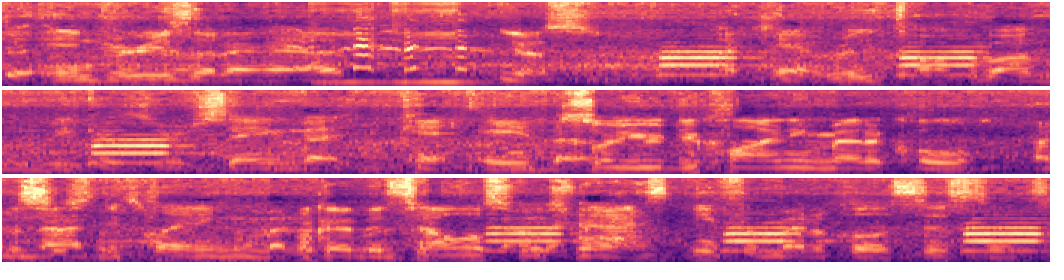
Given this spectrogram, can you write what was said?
The injuries that I have, Yes. I can't really talk about them because you're saying that you can't aid them. So you're declining medical I'm assistance. not declining medical Okay, then tell us what's I'm wrong. asking for medical assistance.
